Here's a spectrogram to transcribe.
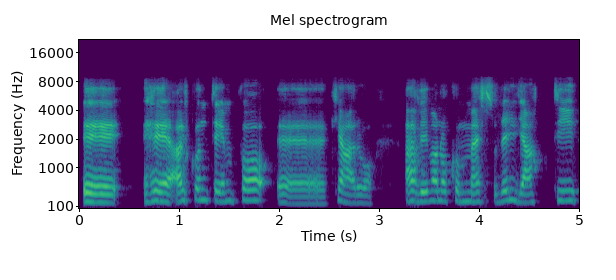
E, e al contempo, eh, chiaro, avevano commesso degli atti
